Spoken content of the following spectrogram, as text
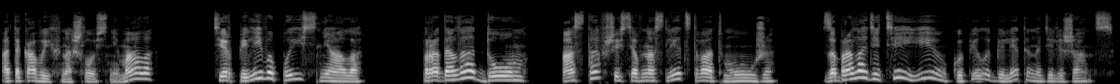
а таковых нашлось немало, терпеливо поясняла. Продала дом, оставшийся в наследство от мужа, забрала детей и купила билеты на дилижанс.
